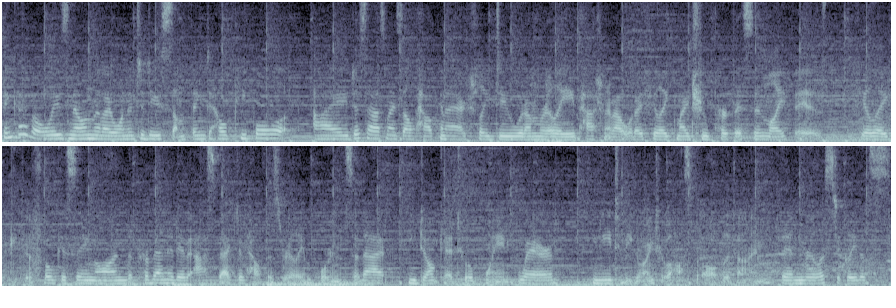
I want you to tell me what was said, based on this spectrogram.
I think I've always known that I wanted to do something to help people. I just asked myself, how can I actually do what I'm really passionate about, what I feel like my true purpose in life is. I feel like focusing on the preventative aspect of health is really important so that you don't get to a point where you need to be going to a hospital all the time. Then realistically, that's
